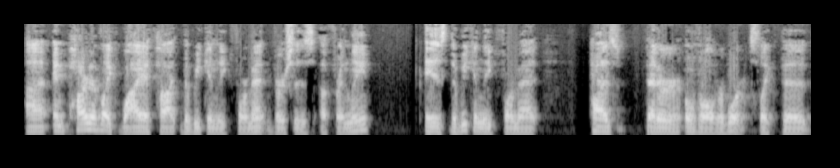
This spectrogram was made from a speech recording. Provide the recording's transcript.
Uh, and part of like why I thought the weekend league format versus a friendly is the weekend league format has better overall rewards. Like the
